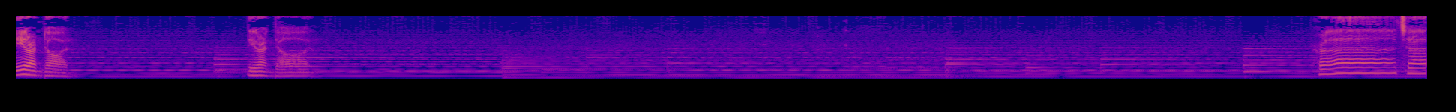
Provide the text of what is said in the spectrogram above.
นิรันดร นิรันดรพระเจ้า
